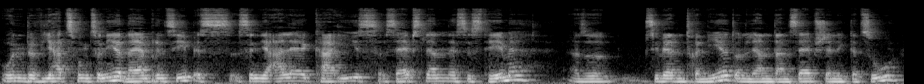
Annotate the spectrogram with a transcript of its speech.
Und wie hat es funktioniert? Naja, im Prinzip ist, sind ja alle KIs selbstlernende Systeme. Also sie werden trainiert und lernen dann selbstständig dazu.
